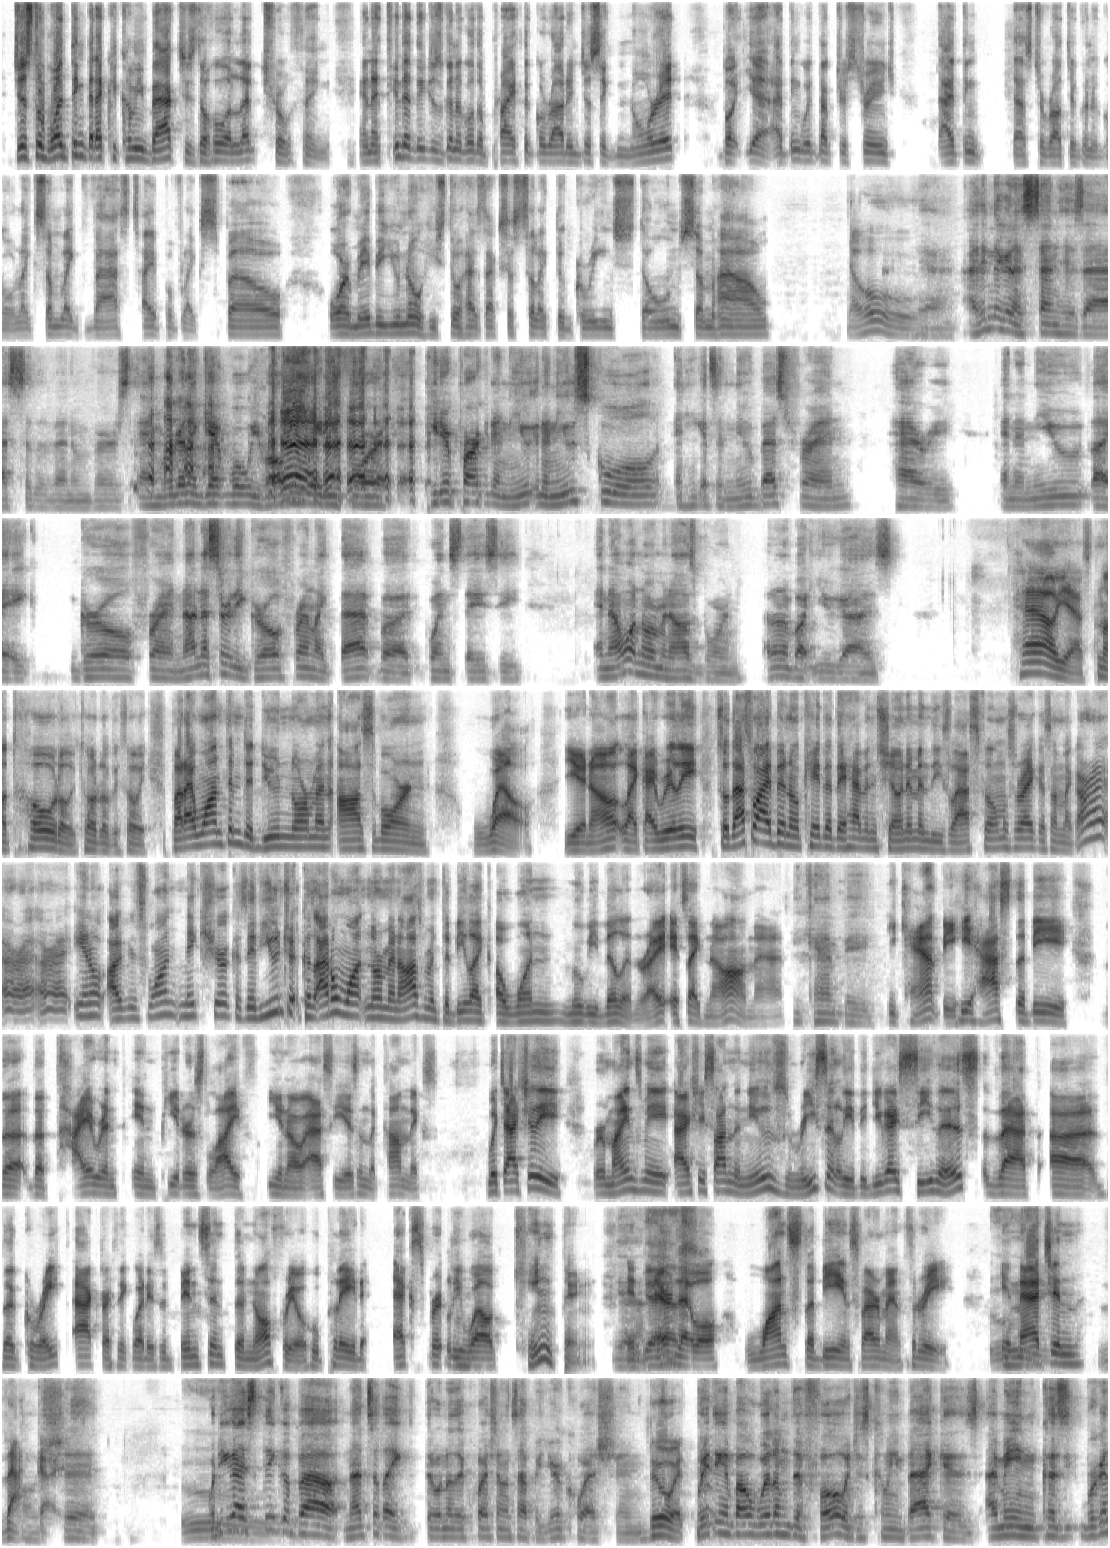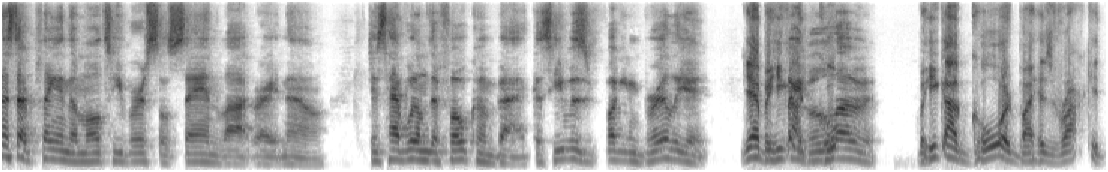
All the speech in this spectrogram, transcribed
Just the one thing that I keep coming back to is the whole electro thing, and I think that they're just gonna go the practical route and just ignore it. But yeah, I think with Doctor Strange, I think that's the route they're gonna go, like some like vast type of like spell, or maybe you know he still has access to like the green stone somehow. Oh. Yeah, I think they're gonna send his ass to the Venomverse, and we're gonna get what we've all been waiting for: Peter Parker in a new in a new school, and he gets a new best friend, Harry, and a new like girlfriend, not necessarily girlfriend like that, but Gwen Stacy. And I want Norman Osborn. I don't know about you guys. Hell yes. No, totally, totally, totally. But I want them to do Norman Osborn well, you know? Like I really so that's why I've been okay that they haven't shown him in these last films, right? Because I'm like, all right, all right, all right. You know, I just want make sure because if you because I don't want Norman Osborn to be like a one movie villain, right? It's like, nah, man. He can't be. He can't be. He has to be the the tyrant in Peter's life, you know, as he is in the comics which actually reminds me i actually saw in the news recently did you guys see this that uh the great actor i think what is it vincent d'onofrio who played expertly Mhm. well kingpin Yeah. in Yes. daredevil wants to be in spider-man 3 Ooh, imagine that Oh guy shit. What do you guys think about? Not to like throw another question on top of your question. do it What do you think about Willem Dafoe just coming back as? I mean, because we're gonna start playing the multiversal Sandlot right now. Just have Willem Dafoe come back because he was fucking brilliant. Yeah, but he got I go- love it. but he got gored by his rocket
